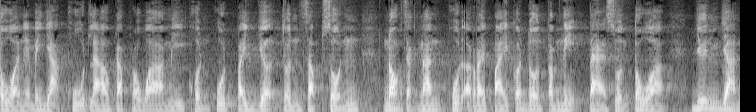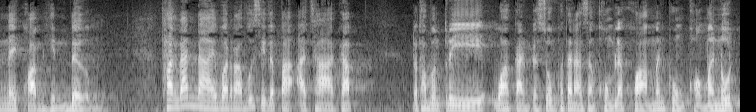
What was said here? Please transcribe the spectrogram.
ตัวเนี่ยไม่อยากพูดแล้วครับ เพราะว่ามีคนพูดไปเยอะจนสับสน นอกจากนั้นพูดอะไรไปก็โดนตำหนิ แต่ส่วนตัวยืนยันในความเห็นเดิม ทางด้านนายวราวุฒิศิลปะอาชาครับ รัฐมนตรีว่าการกระทรวงพัฒนาสังคมและความมั่นคงของมนุษย์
